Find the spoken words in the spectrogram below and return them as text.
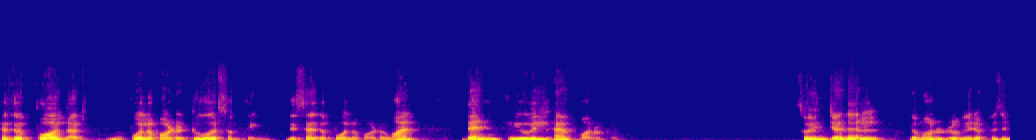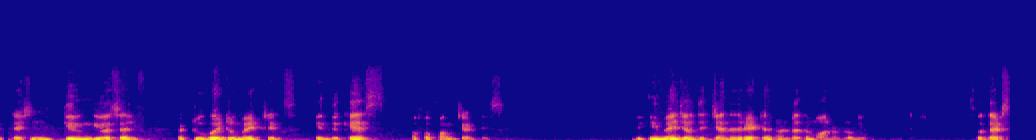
has a pole or pole of order two or something, this has a pole of order one, then you will have monodromy. So in general, the monodromy representation giving yourself a two by two matrix in the case of a punctured disk. The image of the generator under the monodromy. So that's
